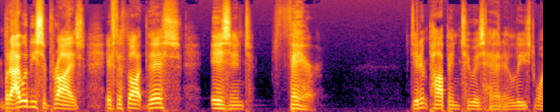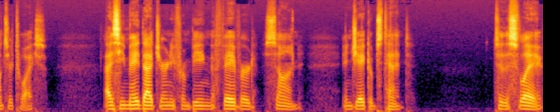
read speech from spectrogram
But I would be surprised if the thought, this isn't fair, didn't pop into his head at least once or twice as he made that journey from being the favored son in Jacob's tent to the slave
